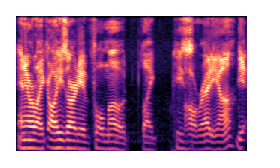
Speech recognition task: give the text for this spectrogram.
and they were like, "Oh, he's already in full mode. Like he's already, huh? Yeah.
